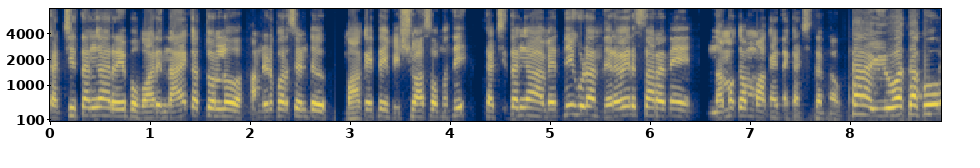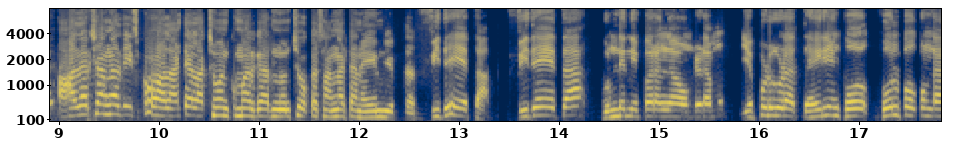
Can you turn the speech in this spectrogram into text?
ఖచ్చితంగా రేపు వారి నాయకత్వంలో హండ్రెడ్ పర్సెంట్ మాకైతే విశ్వాసం ఉంది. ఖచ్చితంగా అవన్నీ కూడా నెరవేరుస్తారనే నమ్మకం మాకైతే ఖచ్చితంగా యువతకు ఆదర్శంగా తీసుకోవాలంటే లక్ష్మణ్ కుమార్ గారి నుంచి ఒక సంఘటన ఏం చెప్తారు? విధేయత. విధేయత గుండె నిబ్బరంగా ఉండడం ఎప్పుడు కూడా ధైర్యం కో కోల్పోకుండా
